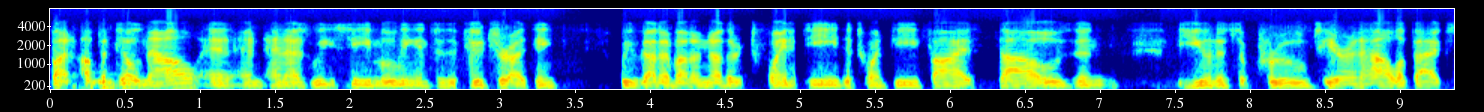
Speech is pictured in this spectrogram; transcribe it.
but up until now, and, and, and as we see moving into the future, I think we've got about another 20 to 25,000 units approved here in Halifax,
